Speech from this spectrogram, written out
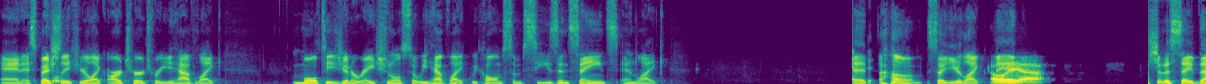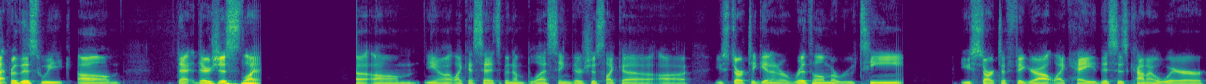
And especially if you're like our church where you have like multi-generational so we have like we call them some season saints and like um so you're like oh yeah should have saved that for this week um that there's just like uh, um you know like i said it's been a blessing there's just like a, uh, you start to get in a rhythm, a routine. You start to figure out like, hey, this is kind of where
